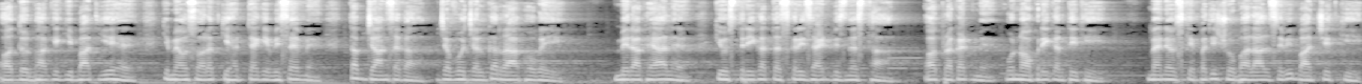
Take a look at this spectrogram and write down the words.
और दुर्भाग्य की बात यह है कि मैं उस औरत की हत्या के विषय में तब जान सका जब वो जलकर राख हो गई। मेरा ख्याल है कि उस स्त्री का तस्करी साइड बिज़नेस था। और प्रकट में वो नौकरी करती थी। मैंने उसके पति शोभालाल से भी बातचीत की।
